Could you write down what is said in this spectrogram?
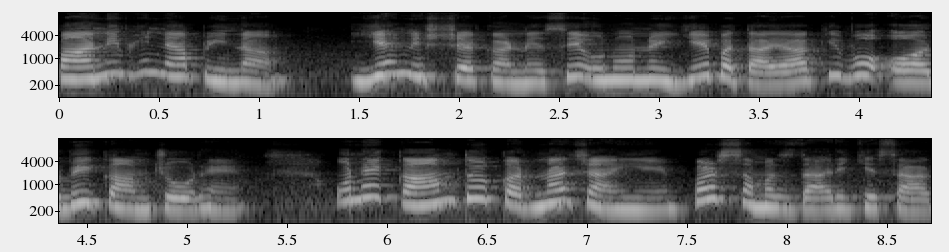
पानी भी ना पीना, यह निश्चय करने से उन्होंने ये बताया कि वो और भी कामचोर हैं। उन्हें काम तो करना चाहिए, पर समझदारी के साथ,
